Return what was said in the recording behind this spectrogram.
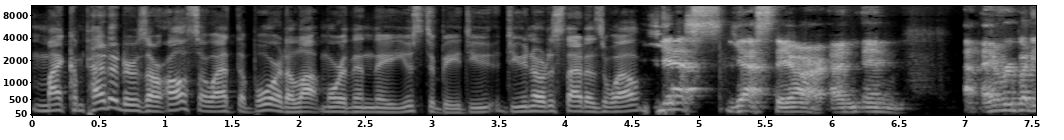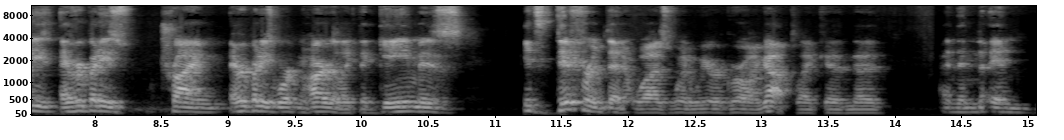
my competitors are also at the board a lot more than they used to be. Do you do you notice that as well? Yes, yes, they are, and and everybody everybody's trying, everybody's working harder. Like the game is it's different than it was when we were growing up. Like in the and then in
